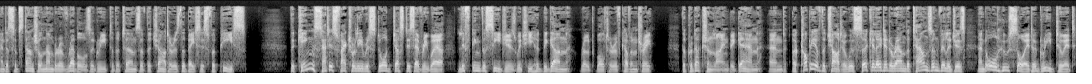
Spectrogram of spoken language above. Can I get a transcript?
and a substantial number of rebels agreed to the terms of the charter as the basis for peace. The king satisfactorily restored justice everywhere, lifting the sieges which he had begun, wrote Walter of Coventry. The production line began, and a copy of the charter was circulated around the towns and villages, and all who saw it agreed to it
